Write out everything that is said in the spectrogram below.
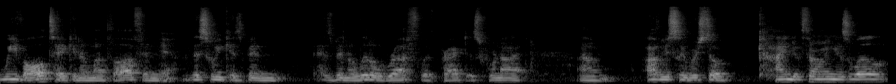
we've all taken a month off, and Yeah. this week has been has been a little rough with practice. We're not um, obviously we're still kind of throwing as well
